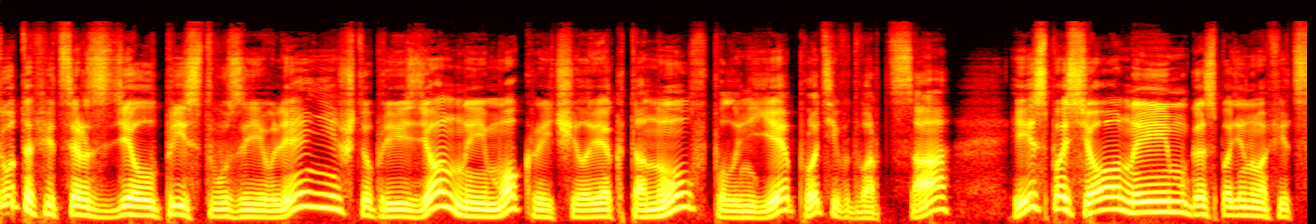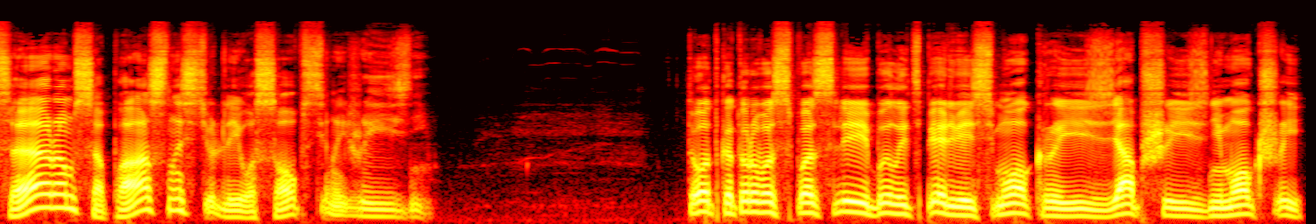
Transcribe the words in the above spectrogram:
Тут офицер сделал приставу заявление, что привезенный мокрый человек тонул в полынье против дворца и спасен им, господином офицером, с опасностью для его собственной жизни. Тот, которого спасли, был и теперь весь мокрый, изябший, изнемогший.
